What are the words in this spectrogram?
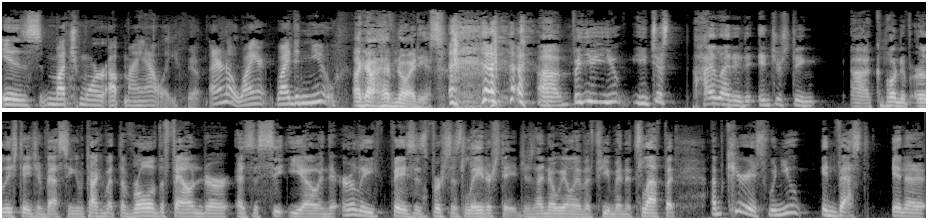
is much more up my alley. Yeah. I don't know why. Why didn't you? I got I have no ideas. uh, but you, you you just highlighted an interesting uh, component of early stage investing. We're talking about the role of the founder as the CEO in the early phases versus later stages. I know we only have a few minutes left, but I'm curious when you invest in an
